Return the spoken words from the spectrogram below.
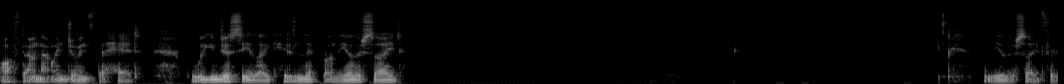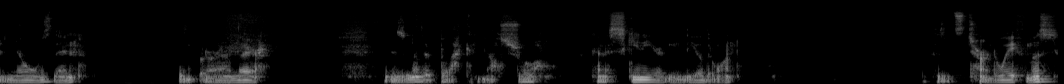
Off down that one joins the head. But we can just see like his lip on the other side. And the other side for his nose then. Bumping around there. There's another black nostril, kind of skinnier than the other one because it's turned away from us.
